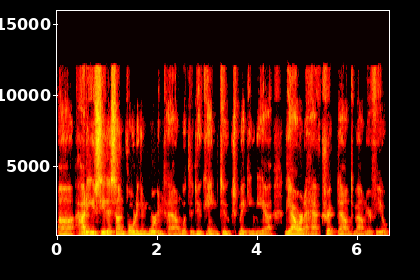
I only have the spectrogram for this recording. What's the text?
Uh, how do you see this unfolding in Morgantown with the Duquesne Dukes making the uh, the hour and a half trip down to Mountaineer Field?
